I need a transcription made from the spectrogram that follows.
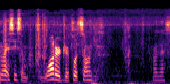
might see some water driplets on on this.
